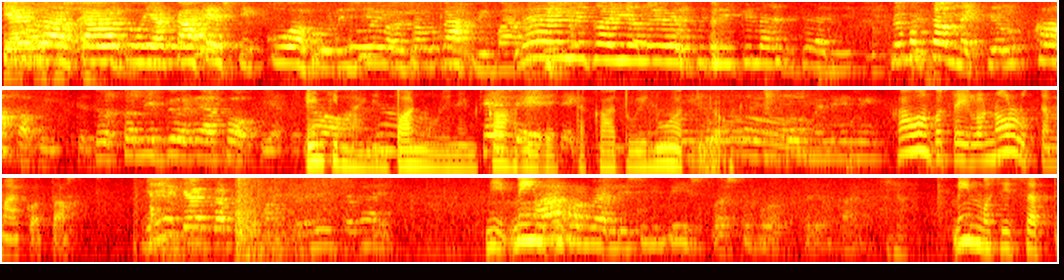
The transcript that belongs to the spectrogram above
Kerran kaatuu ja kahdesti kuohuu, niin silloin se on kahvi valmis. Lämmit on jo lyöty, niin kyllä sitä niitä. No mutta onneksi ei ollut kahvit. Tuossa on niin pyöreä pohja. Ensimmäinen pannullinen kahvivettä kaatui nuotioon. Kauanko teillä on ollut tämä kota? Minä käyn katsomassa niitä näin. Niin, min, Arvelisin 15 vuotta jotain. millaisissa t-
